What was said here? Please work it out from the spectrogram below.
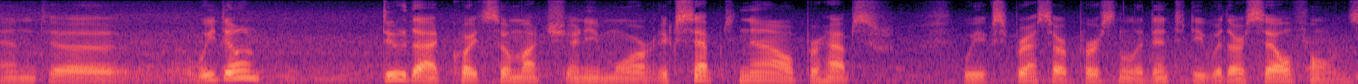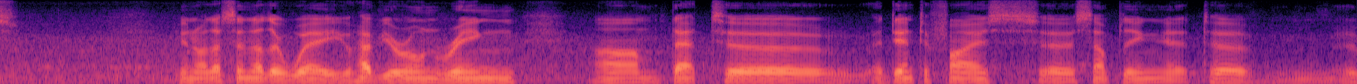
And uh, we don't do that quite so much anymore, except now perhaps we express our personal identity with our cell phones. You know, that's another way. You have your own ring um, that uh, identifies uh, something, that uh,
